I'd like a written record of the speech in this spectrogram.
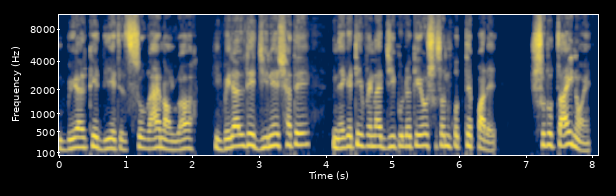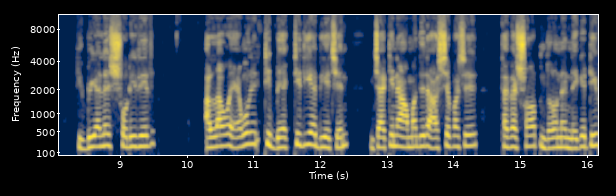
বিড়ালকে দিয়েছে সুবাহান আল্লাহ বিড়ালটি জিনের সাথে নেগেটিভ এনার্জিগুলোকেও শোষণ করতে পারে। শুধু তাই নয়, বিড়ালের শরীরের আল্লাহ এমন একটি ব্যাকটেরিয়া দিয়েছেন যা কিনা আমাদের আশেপাশে থাকা সব ধরনের নেগেটিভ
